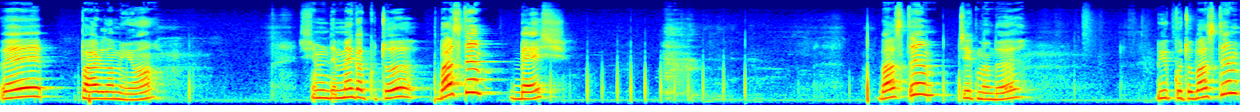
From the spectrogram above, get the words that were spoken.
Ve parlamıyor. Şimdi mega kutu bastım. 5. Bastım. Çıkmadı. Büyük kutu bastım.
